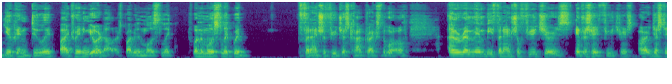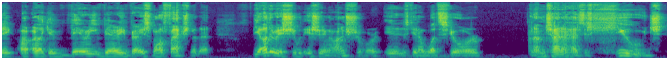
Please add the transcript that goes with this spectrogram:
you can do it by trading euro dollars, probably the most liquid one of the most liquid financial futures contracts in the world. And renminbi financial futures, interest rate futures, are just a are, are like a very, very, very small fraction of that. The other issue with issuing onshore is, you know, what's your um, China has this huge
